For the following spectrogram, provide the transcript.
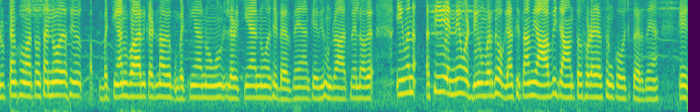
ਲੁੱਟਾਂ ਖੋਹਾਂ ਤੋਂ ਸਾਨੂੰ ਅਸੀਂ ਬੱਚਿਆਂ ਨੂੰ ਬਾਹਰ ਕੱਢਣਾ ਹੋਵੇ ਬੱਚਿਆਂ ਨੂੰ ਲੜਕੀਆਂ ਨੂੰ ਅਸੀਂ ਡਰਦੇ ਹਾਂ ਕਿ ਵੀ ਹੁਣ ਰਾਤ ਵੇਲੇ ਈਵਨ ਅਸੀਂ ਇੰਨੇ ਵੱਡੀ ਉਮਰ ਦੇ ਹੋ ਗਏ ਅਸੀਂ ਤਾਂ ਵੀ ਆਪ ਵੀ ਜਾਣ ਤੋਂ ਥੋੜਾ ਜਿਹਾ ਸੰਕੋਚ ਕਰਦੇ ਹਾਂ ਕਿ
